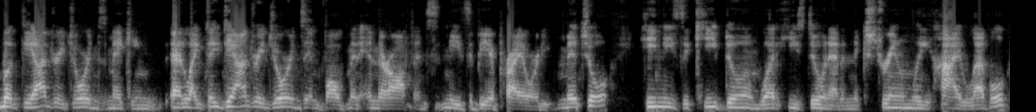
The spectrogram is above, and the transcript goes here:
look, DeAndre Jordan's making, like DeAndre Jordan's involvement in their offense needs to be a priority. Mitchell, he needs to keep doing what he's doing at an extremely high level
